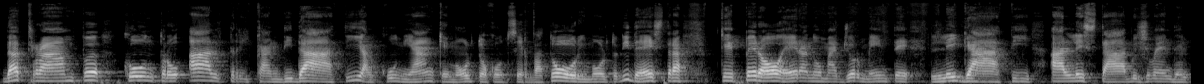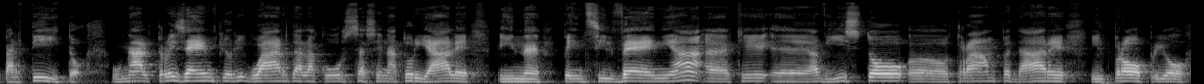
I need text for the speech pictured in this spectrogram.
da Trump contro altri candidati, alcuni anche molto conservatori, molto di destra, che però erano maggiormente legati all'establishment del partito. Un altro esempio riguarda la corsa senatoriale in Pennsylvania eh, che eh, ha visto eh, Trump dare il proprio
